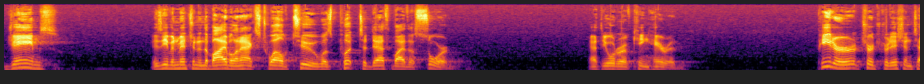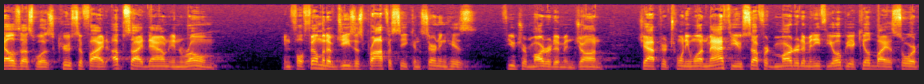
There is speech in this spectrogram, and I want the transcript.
James is even mentioned in the Bible in Acts 12 2, was put to death by the sword at the order of King Herod. Peter, church tradition tells us, was crucified upside down in Rome in fulfillment of Jesus' prophecy concerning his future martyrdom in John chapter 21. Matthew suffered martyrdom in Ethiopia, killed by a sword.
